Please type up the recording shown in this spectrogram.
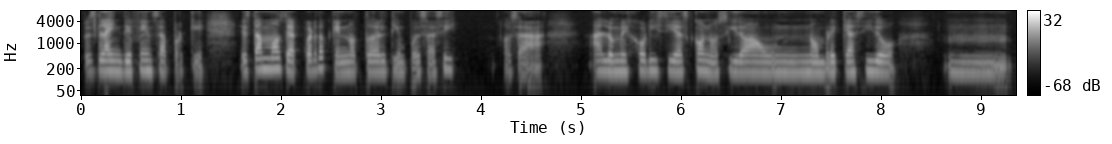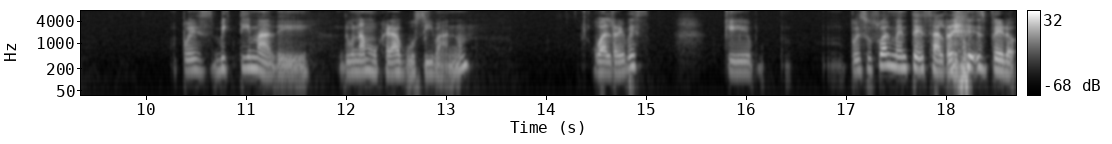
pues la indefensa porque estamos de acuerdo que no todo el tiempo es así o sea a lo mejor y si has conocido a un hombre que ha sido mm, pues víctima de, de una mujer abusiva, ¿no? O al revés, que pues usualmente es al revés, pero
